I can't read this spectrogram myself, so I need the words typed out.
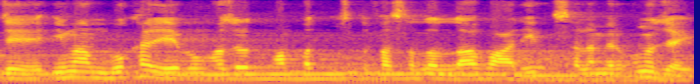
যে ইমাম বুখারি এবং হজরত মোহাম্মদ মুস্তফা সাল্লাহ আলী সাল্লামের অনুযায়ী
